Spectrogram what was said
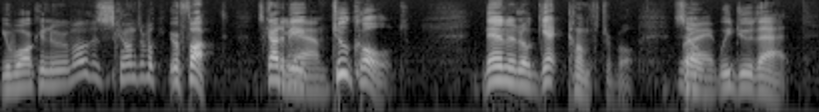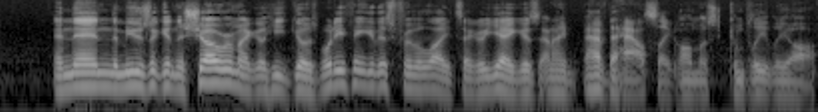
you walk into a room, oh, this is comfortable, you're fucked. It's got to Yeah. be too cold. Then it'll get comfortable. So Right. we do that. And then the music in the showroom, I go, he goes, what do you think of this for the lights? I go, yeah. He goes, and I have the house like almost completely off.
